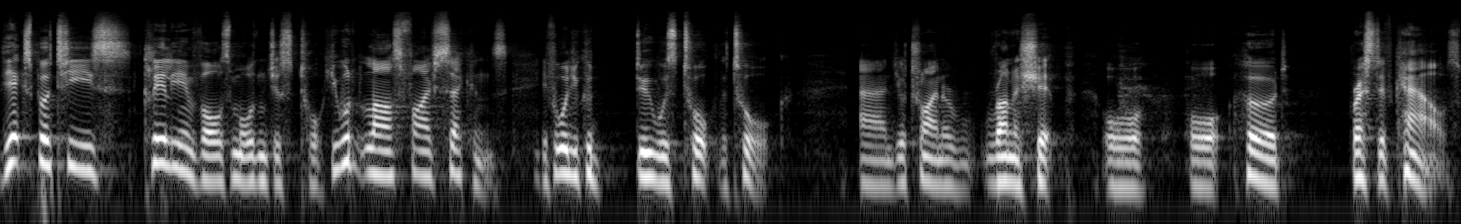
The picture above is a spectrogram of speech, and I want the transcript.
the expertise clearly involves more than just talk. You wouldn't last five seconds if all you could do was talk the talk and you're trying to run a ship or, or herd restive cows.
